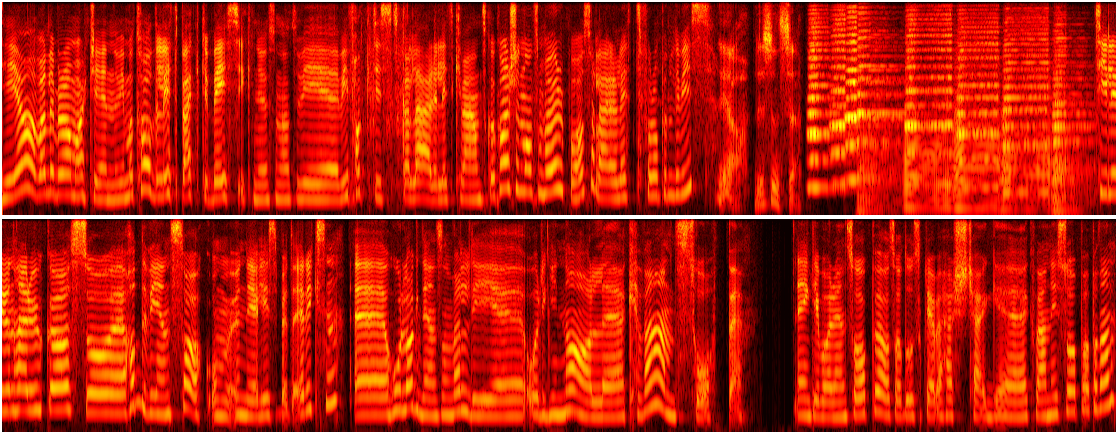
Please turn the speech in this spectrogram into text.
ja, veldig bra, Martin. Vi må ta det litt back to basic nå, sånn at vi, vi faktisk skal lære litt kvensk. Og kanskje noen som hører på også lærer litt, forhåpentligvis. Ja, det syns jeg. Tidligere denne uka så hadde vi en sak om Unni Elisabeth Eriksen. Eh, hun lagde en sånn veldig eh, original eh, kvensåpe. Egentlig bare en såpe, og så hadde hun skrevet hashtag eh, på den.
